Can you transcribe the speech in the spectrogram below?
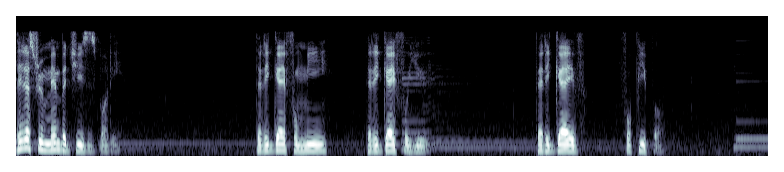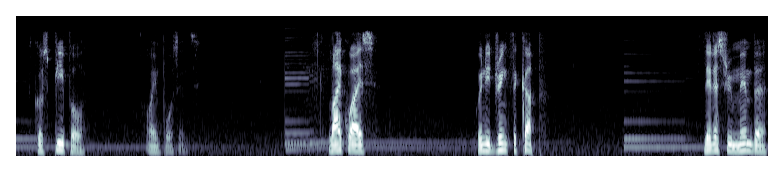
Let us remember Jesus' body that He gave for me, that He gave for you, that He gave for people. Because people are important. Likewise, when we drink the cup, let us remember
